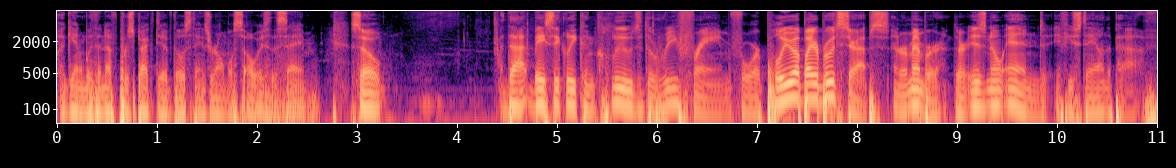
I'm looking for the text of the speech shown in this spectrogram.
again with enough perspective those things are almost always the same so that basically concludes the reframe for pull you up by your bootstraps. And remember there is no end if you stay on the path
